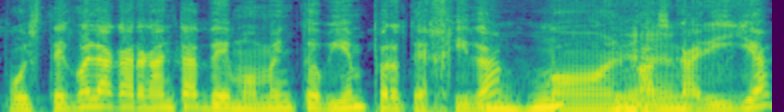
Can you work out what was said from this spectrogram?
Pues tengo la garganta de momento bien protegida con bien. mascarilla.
